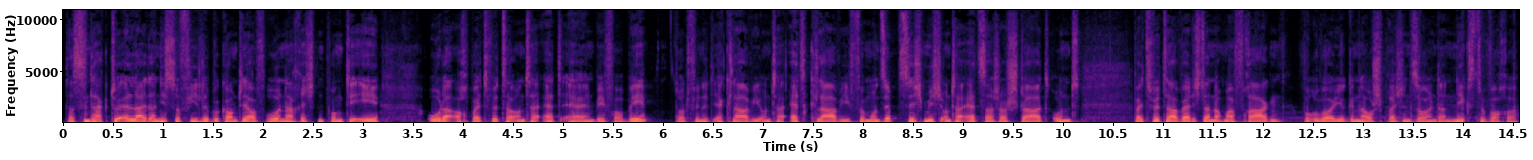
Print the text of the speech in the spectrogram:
Das sind aktuell leider nicht so viele. Bekommt ihr auf ruhrnachrichten.de oder auch bei Twitter unter rnbvb. Dort findet ihr Klavi unter klavi75, mich unter Start und bei Twitter werde ich dann nochmal fragen, worüber wir genau sprechen sollen, dann nächste Woche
